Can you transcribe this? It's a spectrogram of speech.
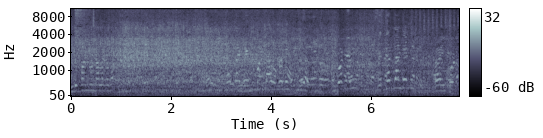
రెండు పండ్లు ఉండాలి కదా. రెండు పండ్లు ఒకటి ఇంకోటి ఇంకోటి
